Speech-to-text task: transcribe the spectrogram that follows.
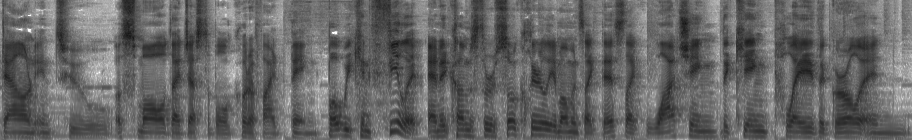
down into a small, digestible, codified thing. But we can feel it, and it comes through so clearly in moments like this, like watching the king play the girl in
